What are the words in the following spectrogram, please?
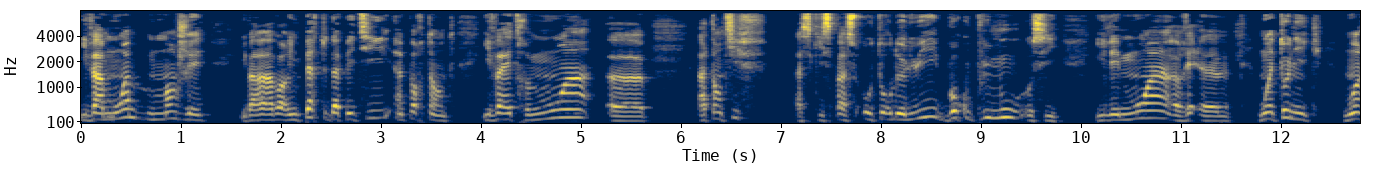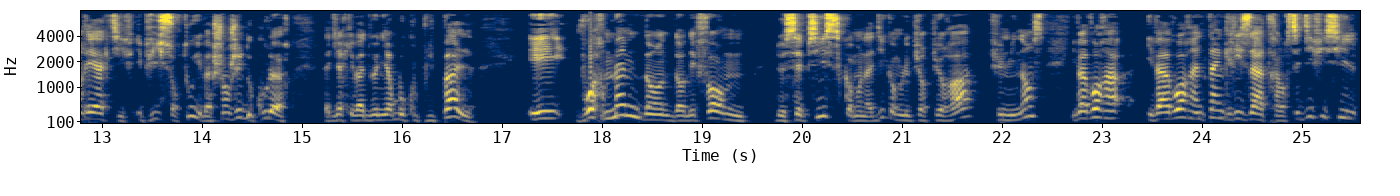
il va moins manger, il va avoir une perte d'appétit importante, il va être moins euh, attentif à ce qui se passe autour de lui, beaucoup plus mou aussi, il est moins, euh, moins tonique, moins réactif, et puis surtout il va changer de couleur, c'est-à-dire qu'il va devenir beaucoup plus pâle, et voire même dans, des formes de sepsis, comme on l'a dit, comme le purpura fulminans, il va avoir un, teint grisâtre. Alors c'est difficile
